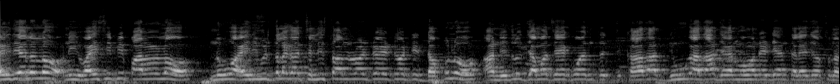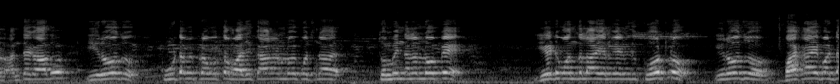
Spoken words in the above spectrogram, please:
ఐదేళ్ళలో నీ వైసీపీ పాలనలో నువ్వు ఐదు విడతలుగా చెల్లిస్తానటువంటి డబ్బులు ఆ నిధులు జమ చేయకపోయింది కాదా? నువ్వు కాదా? జగన్మోహన్ రెడ్డి అని తెలియజేస్తున్నాను. అంతేకాదు ఈరోజు కూటమి ప్రభుత్వం అధికారంలోకి వచ్చిన తొమ్మిది నెలల్లోపే ఏడు వందల ఎనభై ఎనిమిది కోట్లు ఈరోజు బకాయి పడ్డ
